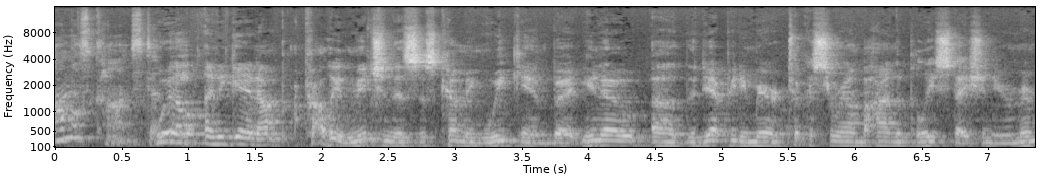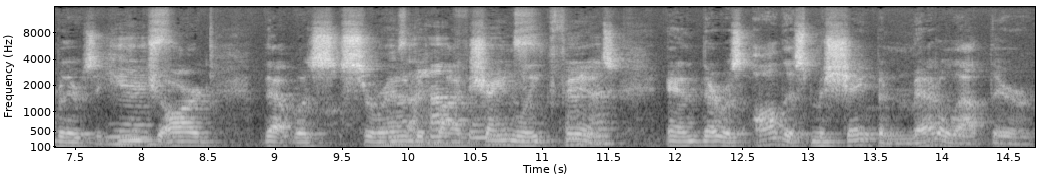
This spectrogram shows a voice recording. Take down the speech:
almost constantly. Well, and again, I'll probably mentioned this this coming weekend, but you know, uh, the deputy mayor took us around behind the police station. You remember there was a huge yes. yard that was surrounded by chain link fence. Uh-huh. And there was all this misshapen metal out there,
